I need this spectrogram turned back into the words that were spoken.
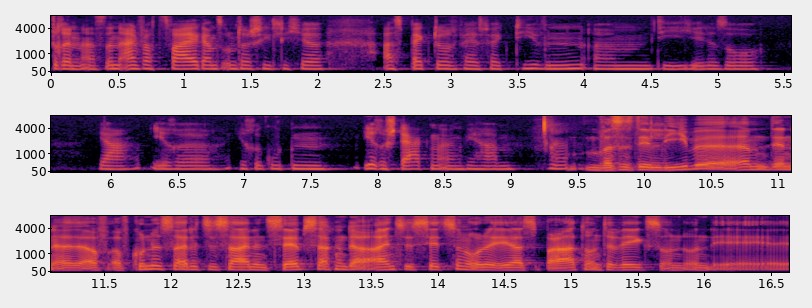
drin ist. Es sind einfach zwei ganz unterschiedliche Aspekte und Perspektiven, ähm, die jede so ja, ihre, ihre guten, ihre Stärken irgendwie haben. Ja. Was ist dir Liebe, ähm, denn äh, auf, auf Kundenseite zu sein und selbst Sachen da einzusetzen oder eher als Berater unterwegs und, und äh,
